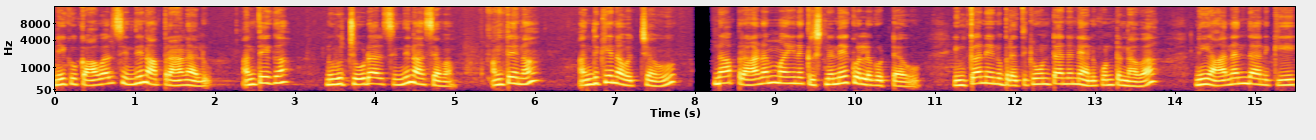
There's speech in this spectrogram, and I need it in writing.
నీకు కావాల్సింది నా ప్రాణాలు. అంతేగా? నువ్వు చూడాల్సింది నా శవం. అంతేనా? అందుకే నా వచ్చావు. నా ప్రాణం అయిన కృష్ణనే కొల్లగొట్టావు. ఇంకా నేను బ్రతికి ఉంటానని అనుకుంటున్నావా? నీ ఆనందానికి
